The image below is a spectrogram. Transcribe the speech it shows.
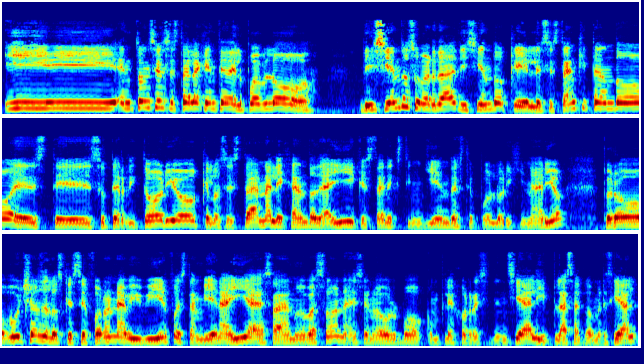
Y entonces está la gente del pueblo diciendo su verdad, diciendo que les están quitando este su territorio, que los están alejando de ahí, que están extinguiendo a este pueblo originario, pero muchos de los que se fueron a vivir pues también ahí a esa nueva zona, a ese nuevo complejo residencial y plaza comercial,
